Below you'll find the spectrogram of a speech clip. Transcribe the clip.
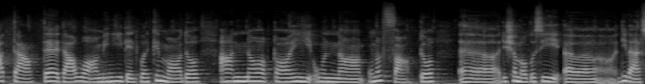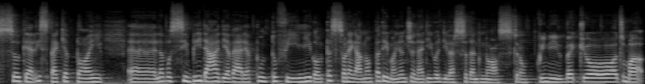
attratte da uomini che in qualche modo hanno poi un, un olfatto, eh, diciamo così, eh, diverso che rispecchia poi eh, la possibilità di avere appunto figli con persone che hanno un patrimonio genetico diverso dal nostro. Quindi il vecchio, insomma,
